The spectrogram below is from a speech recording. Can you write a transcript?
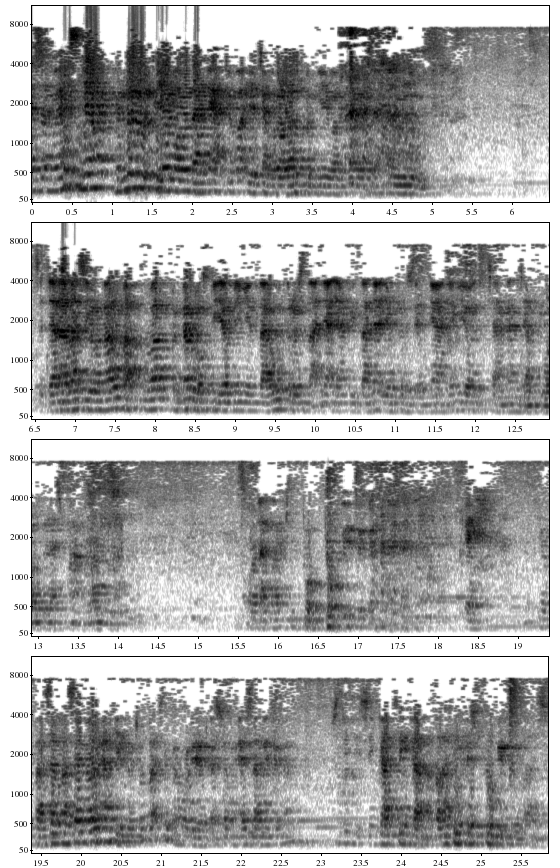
SMS-nya bener dia mau tanya cuma ya jam rolas bengi dulu secara rasional faktual benar wong dia ingin tahu terus tanya yang ditanya ya dosennya ini ya jangan jam 12 malam. Orang lagi bobok itu kan. Oke ya bahasa-bahasa baru kan gitu. Coba sih kamu lihat SMS-an itu kan mesti disingkat-singkat apalagi Facebook itu mas.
